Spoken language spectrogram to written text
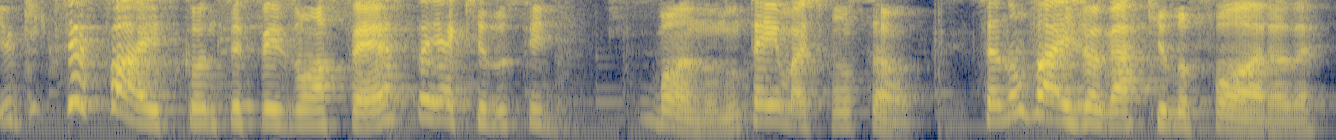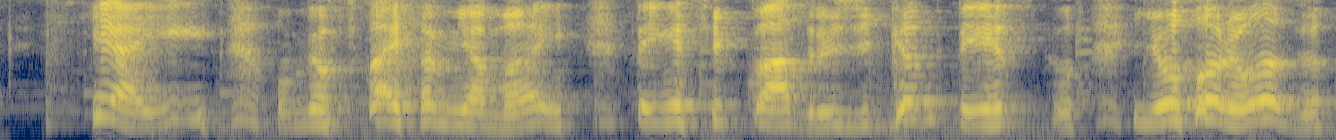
E o que, que você faz quando você fez uma festa e aquilo se. Mano, não tem mais função? Você não vai jogar aquilo fora, né? E aí, o meu pai e a minha mãe tem esse quadro gigantesco e horroroso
